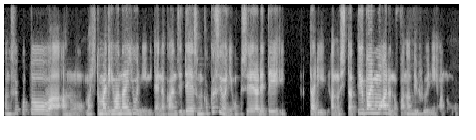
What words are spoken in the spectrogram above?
あのそういうことはあの、まあ、人前で言わないようにみたいな感じでその隠すように教えられていったりあのしたっていう場合もあるのかなというふうに、うん、あの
